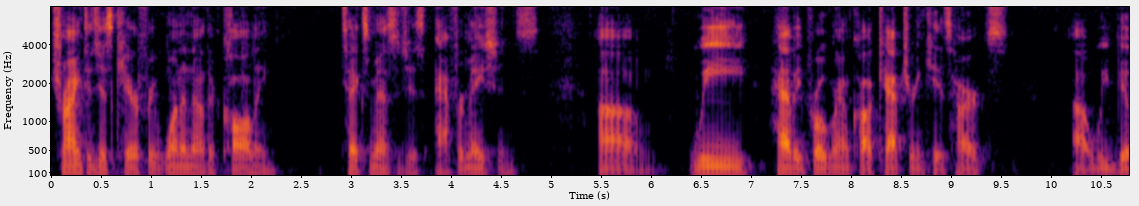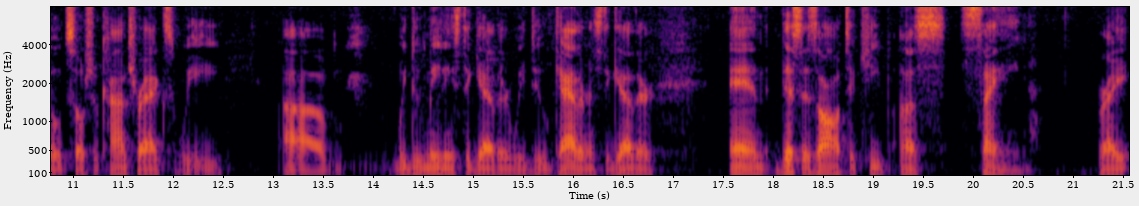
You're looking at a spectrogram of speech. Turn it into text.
trying to just care for one another, calling, text messages, affirmations. Um, we have a program called Capturing Kids' Hearts. Uh, we build social contracts. We um, we do meetings together. We do gatherings together. And this is all to keep us sane, right?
